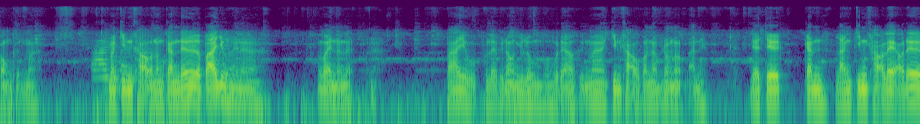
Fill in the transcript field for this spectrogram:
กล่องขึ้นมา มากินข้าวนำกันเด้อป้าอยู่ให้นะเอาไว้นั่นแหละป้าอยู่พุ่นแหละพี่น้องอยู่ลุมผมบ่ได้เอาขึ้นมากินข้าวก่อนเนาะพี่น้องเนาะบัดนี้เดี๋ยวเจอกันหลังกินข้าวแล้วเด้อ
